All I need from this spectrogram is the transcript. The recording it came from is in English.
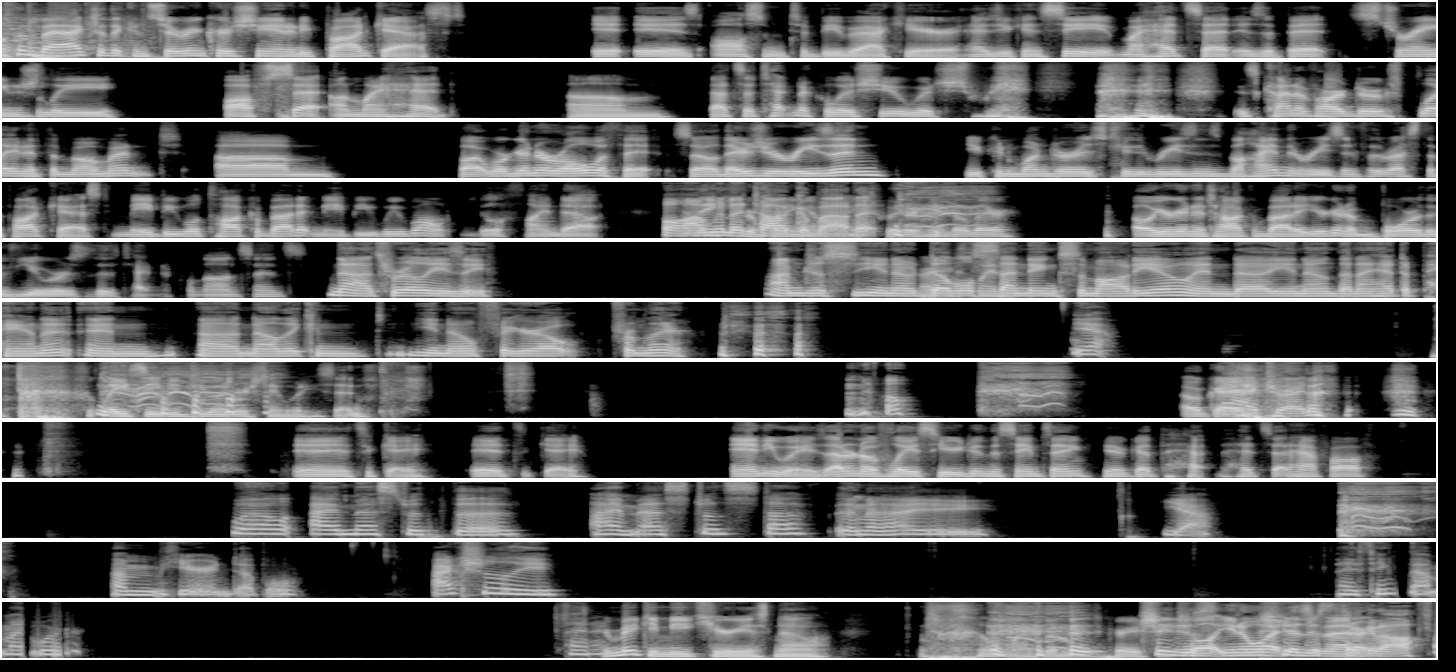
Welcome back to the Conserving Christianity podcast. It is awesome to be back here. As you can see, my headset is a bit strangely offset on my head. Um, that's a technical issue, which we is kind of hard to explain at the moment. Um, but we're gonna roll with it. So there's your reason. You can wonder as to the reasons behind the reason for the rest of the podcast. Maybe we'll talk about it. Maybe we won't. You'll find out. Well, I'm going to talk about it. Twitter handle there. Oh, you're going to talk about it. You're going to bore the viewers with the technical nonsense. No, it's real easy. I'm just, you know, right, double explain it. sending some audio and, uh, you know, then I had to pan it and uh, now they can, you know, figure out from there. Yeah. Lacey, did you understand what he said? No. Okay, I tried. it's okay. It's okay. Anyways, I don't know if Lacey, are you doing the same thing? You've got the ha- headset half off. Well, I messed with the I messed with stuff and I yeah. I'm here in double. Actually I think that might work. You're making me curious now. oh my goodness gracious. just, well, you know what? She Doesn't matter. took it off.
